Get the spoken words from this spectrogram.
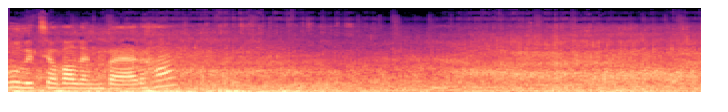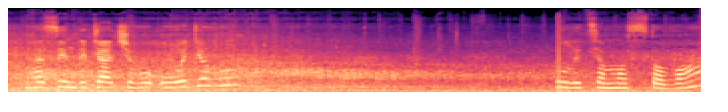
Вулиця Валенберга. Магазин дитячого одягу. Вулиця Мостова.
